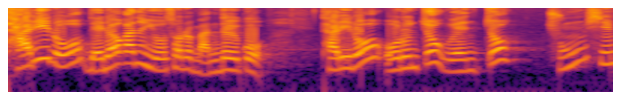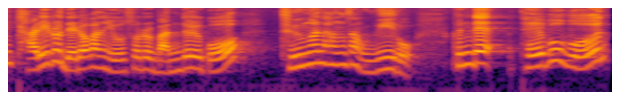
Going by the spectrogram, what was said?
다리로 내려가는 요소를 만들고 다리로 오른쪽, 왼쪽, 중심 다리로 내려가는 요소를 만들고 등은 항상 위로. 근데 대부분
